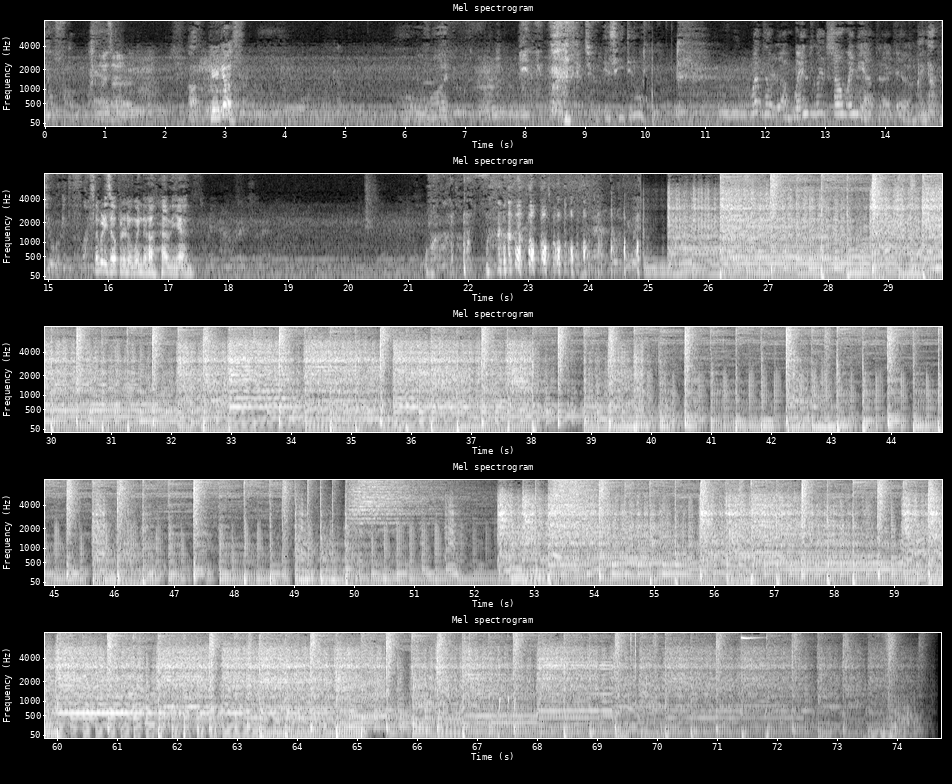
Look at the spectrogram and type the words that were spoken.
Where's? Oh, Here he goes. What? What is he doing? What the uh, wind? It's so windy out today too. I know, dude. Look at the flag. Somebody's opening a window on the end.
